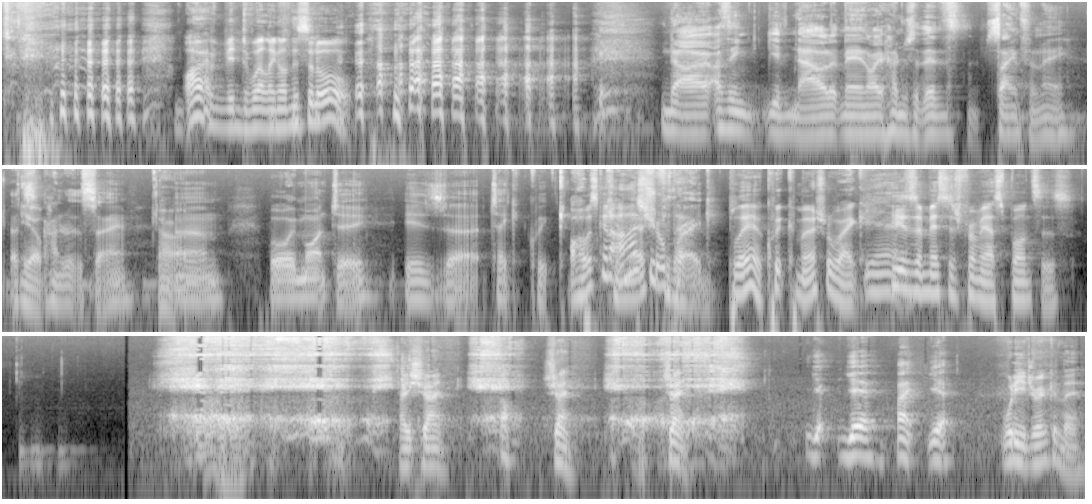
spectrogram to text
I haven't been dwelling on this at all. no, I think you've nailed it, man. Like 100. percent That's the same for me. That's Yep. 100 the same. All right. Um, what we might do is uh, take a quick. I was going to ask you for commercial that. break. Blair, quick commercial break. Yeah. Here's a message from our sponsors. Hey Shane. Shane. Shane. Yeah, yeah, mate. Yeah. What are you drinking there?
